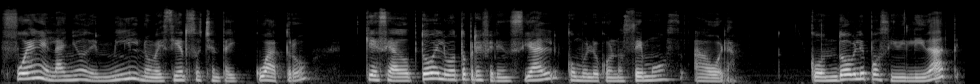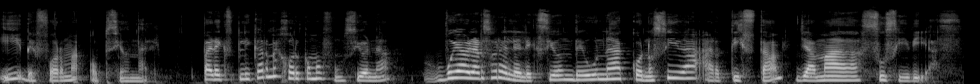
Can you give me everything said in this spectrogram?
Fue en el año de 1984 que se adoptó el voto preferencial como lo conocemos ahora, con doble posibilidad y de forma opcional. Para explicar mejor cómo funciona, voy a hablar sobre la elección de una conocida artista llamada Susy Díaz.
